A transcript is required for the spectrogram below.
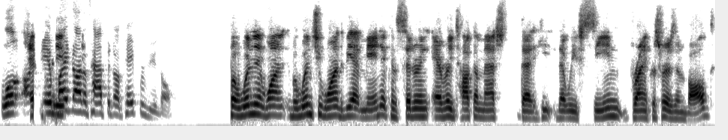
Well, uh, it might not have happened on pay per view though. But wouldn't it want? But wouldn't you want it to be at Mania, considering every Taka match that he that we've seen, Brian Christopher is involved?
